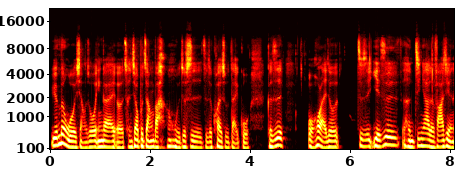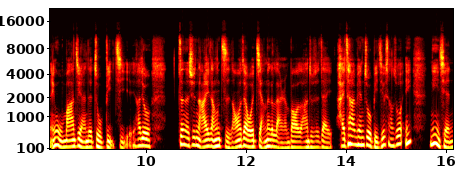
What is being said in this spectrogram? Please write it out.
原本我想说应该呃成效不彰吧，我就是只是快速带过。可是我后来就就是也是很惊讶的发现，因为我妈竟然在做笔记，她就真的去拿一张纸，然后在我讲那个懒人包，然后就是在还在那边做笔记。我想说，诶，你以前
